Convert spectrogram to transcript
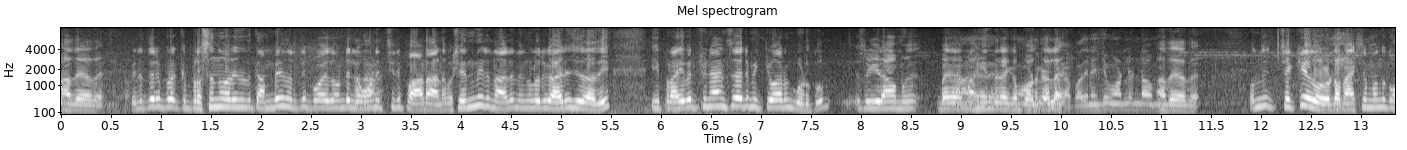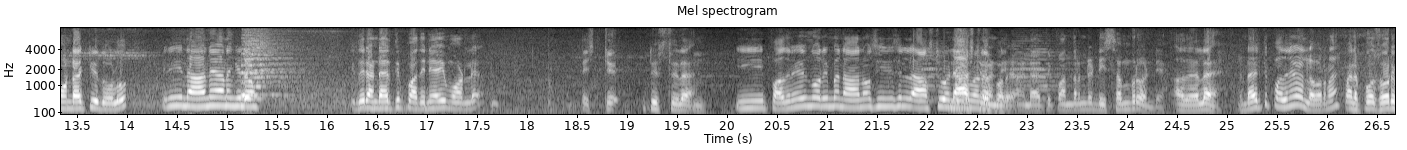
അതെ അതെ. പിന്നത്തെ ഒരു പ്ര- പ്രശ്നം എന്ന് പറയുന്നത് കമ്പനി നിർത്തി പോയതുകൊണ്ട് ലോൺ ഇച്ചിരി പാടാണ്. പക്ഷെ എന്നിരുന്നാലും നിങ്ങളൊരു കാര്യം ചെയ്താൽ മതി. ഈ പ്രൈവറ്റ് ഫിനാൻസുകാർ മിക്കവാറും കൊടുക്കും. ശ്രീറാം മഹീന്ദ്ര മഹീന്ദ്രയൊക്കെ പോലത്തെ അല്ലേ? പതിനഞ്ച് മോഡൽ ഉണ്ടാവും. അതെ അതെ. ഒന്ന് ചെക്ക് ചെയ്തോളൂ കേട്ടോ മാക്സിമം ഒന്ന് കോൺടാക്ട് ചെയ്തോളൂ. ഇനി നാനയാണെങ്കിലോ ഇത് രണ്ടായിരത്തി പതിനേഴ് മോഡൽ ടെസ്റ്റ് ടെസ്റ്റ് അല്ലേ ഈ പതിനേഴ് എന്ന് പറയുമ്പോൾ നാനോ സീരീസിൽ ലാസ്റ്റ് വണ്ടി രണ്ടായിരത്തി പന്ത്രണ്ട് ഡിസംബർ വണ്ടിയാണ് അതെ അല്ലേ? രണ്ടായിരത്തി പതിനേഴല്ല പറഞ്ഞേ? പലപ്പോൾ സോറി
